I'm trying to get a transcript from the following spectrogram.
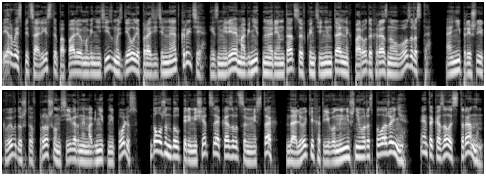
Первые специалисты по палеомагнетизму сделали поразительное открытие. Измеряя магнитную ориентацию в континентальных породах разного возраста, они пришли к выводу, что в прошлом северный магнитный полюс должен был перемещаться и оказываться в местах, далеких от его нынешнего расположения. Это казалось странным,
